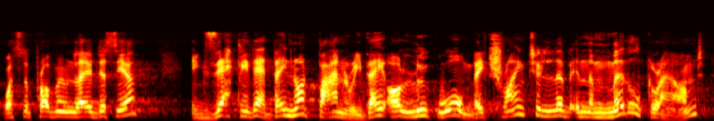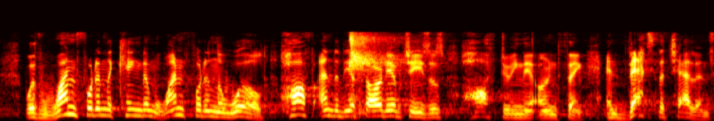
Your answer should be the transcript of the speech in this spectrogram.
what's the problem in Laodicea? Exactly that. They're not binary, they are lukewarm. They're trying to live in the middle ground with one foot in the kingdom, one foot in the world, half under the authority of Jesus, half doing their own thing. And that's the challenge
